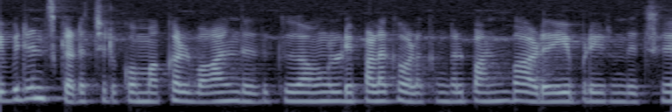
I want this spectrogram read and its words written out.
எவிடன்ஸ் கிடச்சிருக்கோ மக்கள் வாழ்ந்ததுக்கு அவங்களுடைய பழக்க வழக்கங்கள் பண்பாடு எப்படி இருந்துச்சு?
